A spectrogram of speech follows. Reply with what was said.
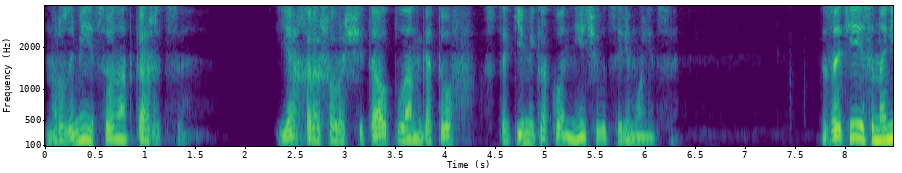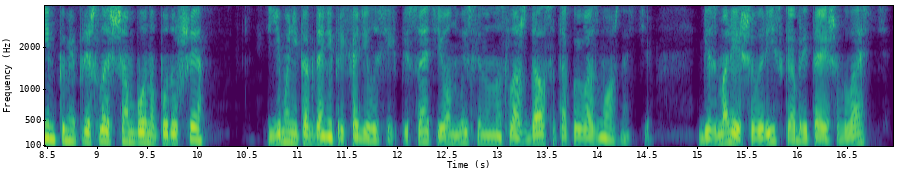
Но, разумеется, он откажется. Я хорошо рассчитал, план готов. С такими, как он, нечего церемониться. Затея с анонимками пришлась Шамбону по душе. Ему никогда не приходилось их писать, и он мысленно наслаждался такой возможностью. Без малейшего риска обретаешь власть,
